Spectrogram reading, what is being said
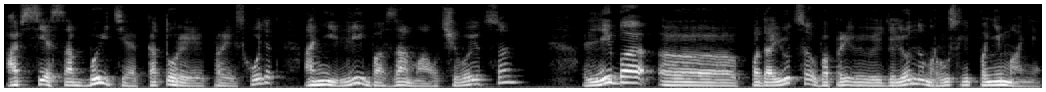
А все события, которые происходят, они либо замалчиваются, либо э, подаются в определенном русле понимания.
